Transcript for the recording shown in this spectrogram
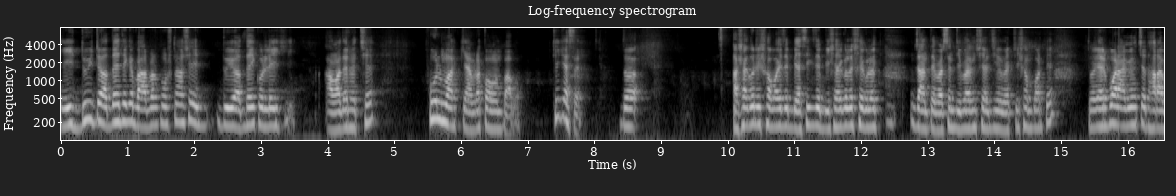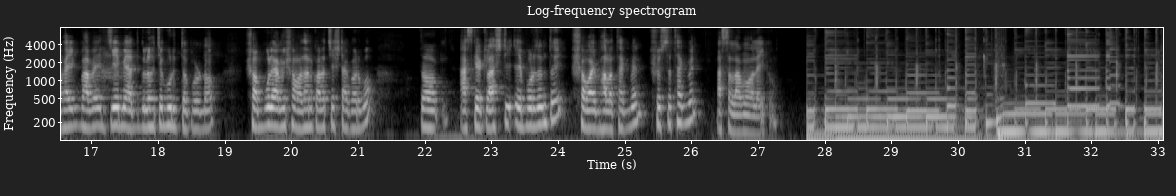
এই দুইটা অধ্যায় থেকে বারবার প্রশ্ন আসে, এই দুই অধ্যায় করলেই আমাদের হচ্ছে ফুল মার্ককে আমরা কমন পাবো। ঠিক আছে? তো আশা করি সবাই যে বেসিক যে বিষয়গুলো, সেগুলো জানতে পারছেন ডিফারেন্সিয়াল জিওমেট্রি সম্পর্কে। তো এরপর আমি হচ্ছে ধারাবাহিকভাবে যে ম্যাথগুলো হচ্ছে গুরুত্বপূর্ণ, সবগুলো আমি সমাধান করার চেষ্টা করব। তো আজকের ক্লাসটি এ পর্যন্তই। সবাই ভালো থাকবেন, সুস্থ থাকবেন। আসসালামু আলাইকুম।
